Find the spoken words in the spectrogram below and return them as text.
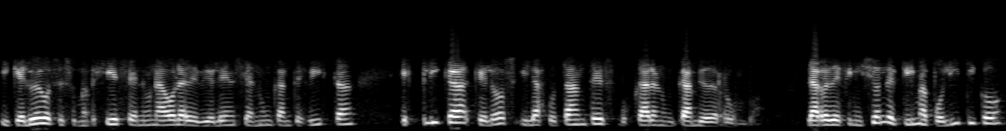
y que luego se sumergiese en una ola de violencia nunca antes vista, explica que los y las votantes buscaran un cambio de rumbo. La redefinición del clima político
